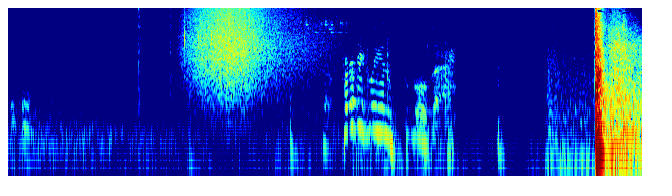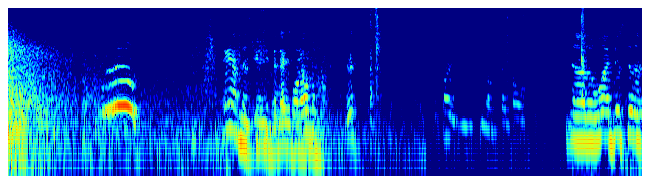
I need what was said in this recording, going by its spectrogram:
Dead center. Perfectly in the bullseye. Woo! Damn, this Did you shoot the next one lazy. over? Rick? What target did you just shoot on? The same target? No, the one just to the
